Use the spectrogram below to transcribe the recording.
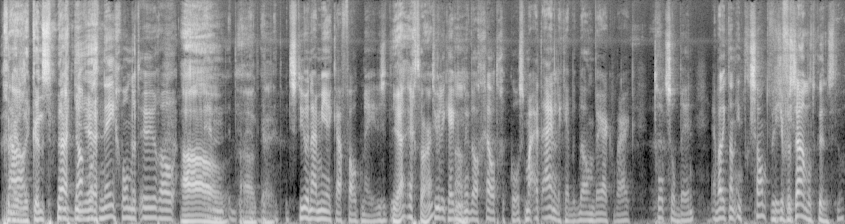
Gemiddelde Nou, kunstenaar. Dat die, eh, was 900 euro. Oh, en oh, het, sturen naar Amerika valt mee. Dus het, Ja, echt waar? Natuurlijk heeft Oh. het me wel geld gekost. Maar uiteindelijk heb ik wel een werk waar ik trots op ben. En wat ik dan interessant vind. Want je is- verzamelt kunst, toch?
